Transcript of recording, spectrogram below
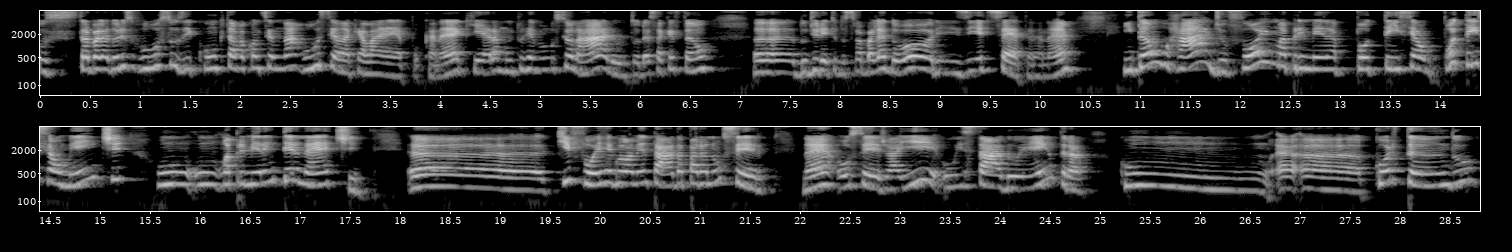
os trabalhadores russos e com o que estava acontecendo na Rússia naquela época, né? Que era muito revolucionário, toda essa questão uh, do direito dos trabalhadores e etc. Né? Então, o rádio foi uma primeira potencial, potencialmente um, um, uma primeira internet uh, que foi regulamentada para não ser. Né? Ou seja, aí o Estado entra com uh, uh, cortando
